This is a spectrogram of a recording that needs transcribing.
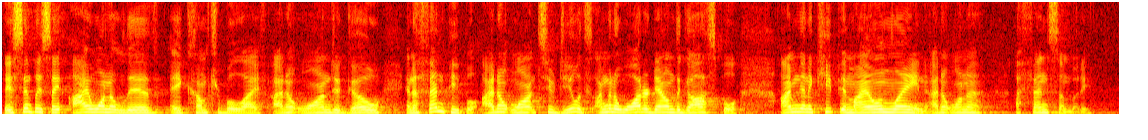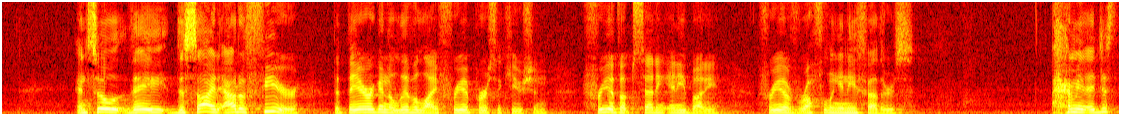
They simply say, I want to live a comfortable life. I don't want to go and offend people. I don't want to deal with this. I'm going to water down the gospel. I'm going to keep in my own lane. I don't want to offend somebody. And so they decide out of fear that they are going to live a life free of persecution, free of upsetting anybody, free of ruffling any feathers. I mean, it just,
